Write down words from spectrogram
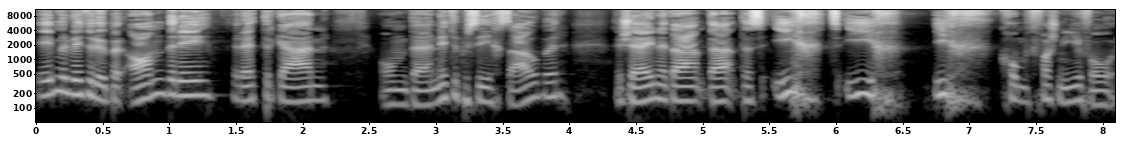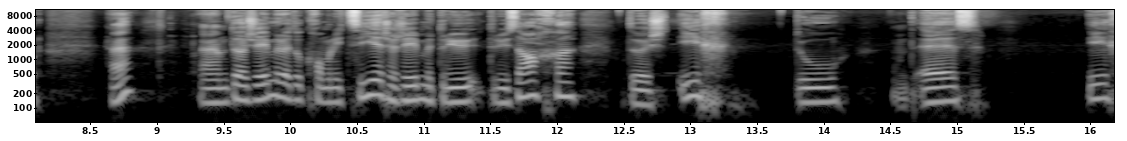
immer wieder über andere, redet er gerne und äh, nicht über sich selber. Das ist einer, der, der das Ich, das Ich, Ich kommt fast nie vor. Ähm, du hast immer, wenn du kommunizierst, hast immer drei, drei Sachen. Du hast Ich, du und es. Ich,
